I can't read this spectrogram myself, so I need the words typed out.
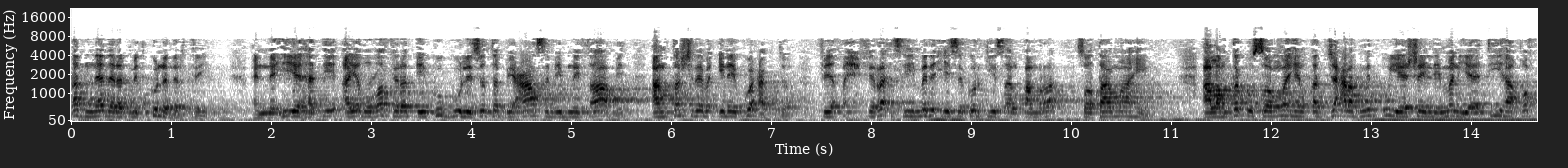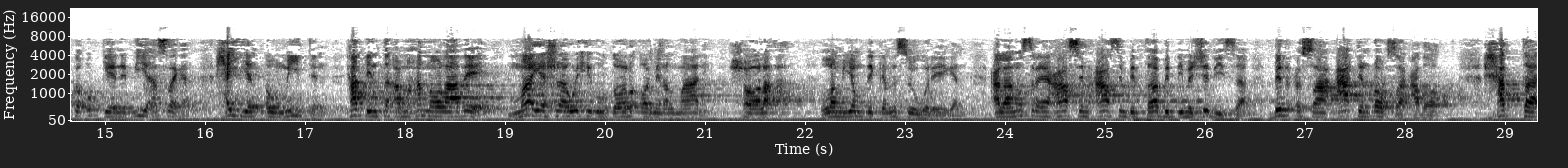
qad nadarad mid ku nadartay anna hiya haddii ayadu dafirad ay ku guulaysato bicaasim ibni haabit an tashriba inay ku cabto fii qaxfi ra'sihi madaxiisa korkiisa alqamra. Soo taa ma ahayn alam taku soomahin qad jaclad mid u yeeshay liman ya'tiiha qofka u keena bihi asaga xayan aw meytan ha dhinta ama ha noolaadee maa yashaa wixii uu doono oo min almaali xoolo ah lam yamdi kama soo wareegan. Calaa nasri caasim caasim bin haabit dhimashadiisa bidcu saacaatin dhowr saacadood xataa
